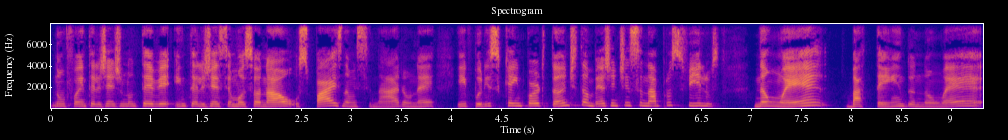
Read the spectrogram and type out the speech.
Não foi inteligente, não teve inteligência emocional, os pais não ensinaram, né? E por isso que é importante também a gente ensinar para os filhos. Não é batendo, não é,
